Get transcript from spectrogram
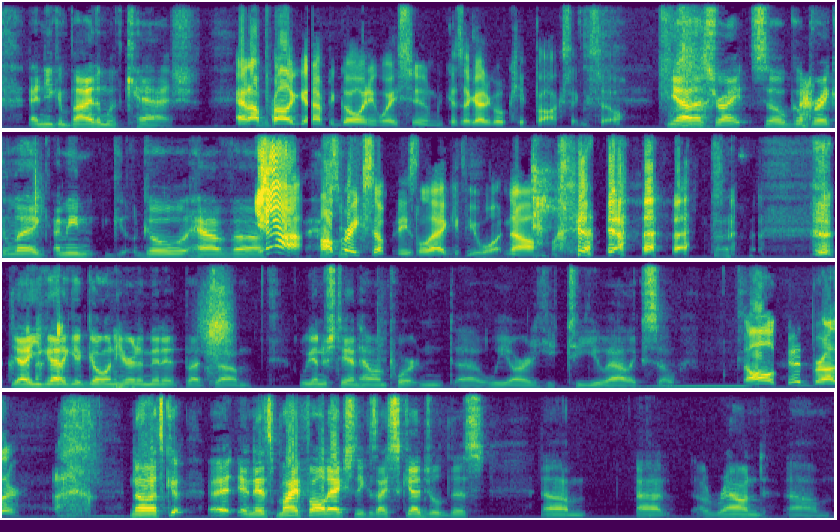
and you can buy them with cash. And I'm probably gonna have to go anyway soon because I got to go kickboxing. So Yeah, that's right. So go break a leg. I mean, g- go have. Uh, yeah, have I'll some- break somebody's leg if you want. No, Yeah, you got to get going here in a minute, but um, we understand how important uh, we are to you, Alex. So it's all good, brother. no, that's good, and it's my fault actually because I scheduled this um, uh, around. Um,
